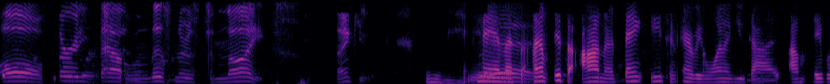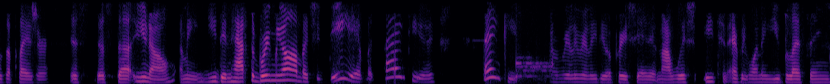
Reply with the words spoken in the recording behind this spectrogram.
all 30,000 listeners tonight. Thank you. Man, that's Yes. a, um, it's an honor. Thank each and every one of you guys. Um, it was a pleasure. It's just, uh, you know, I mean, you didn't have to bring me on, but you did. But thank you, thank you. I really, really do appreciate it, and I wish each and every one of you blessings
